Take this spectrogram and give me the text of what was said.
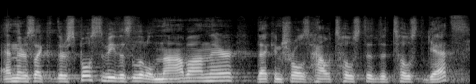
and there's like there's supposed to be this little knob on there that controls how toasted the toast gets.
